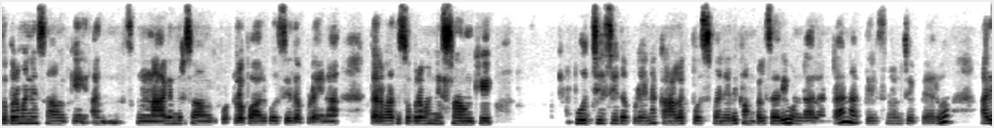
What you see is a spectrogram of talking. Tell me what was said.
సుబ్రహ్మణ్య స్వామికి నాగేంద్ర స్వామికి పొట్లో పాలు పోసేటప్పుడైనా తర్వాత సుబ్రహ్మణ్య స్వామికి పూజ చేసేటప్పుడైనా కాళ్ళకు పసుపు అనేది కంపల్సరీ ఉండాలంట నాకు తెలిసిన వాళ్ళు చెప్పారు. అది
